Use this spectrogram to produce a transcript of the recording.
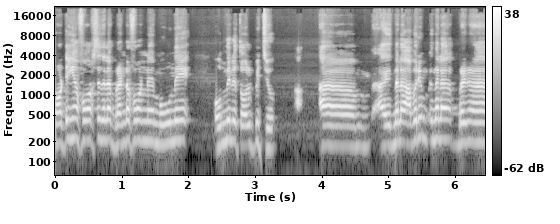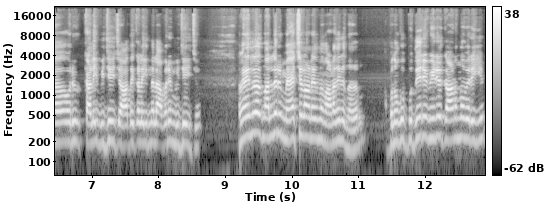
നോട്ടിംഗ് ഫോറസ്റ്റ് ഇന്നലെ ബ്രണ്ടഫോണിനെ മൂന്നേ ഒന്നിന് തോൽപ്പിച്ചു. ഇന്നലെ അവരും ഇന്നലെ ഒരു കളി വിജയിച്ചു ആദ്യ കളി ഇന്നലെ അവരും വിജയിച്ചു. അങ്ങനെ ഇന്നലെ നല്ലൊരു മാച്ചുകളാണ് ഇന്ന് നടന്നിരുന്നത്. അപ്പോൾ നമുക്ക് പുതിയൊരു വീഡിയോ കാണുന്നവരെയും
